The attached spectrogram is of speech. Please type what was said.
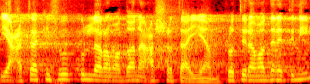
ইয়া আতাকিফু কুল্লা রমাদান আশরাতা আইয়াম। প্রতি রমাদানে তিনি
